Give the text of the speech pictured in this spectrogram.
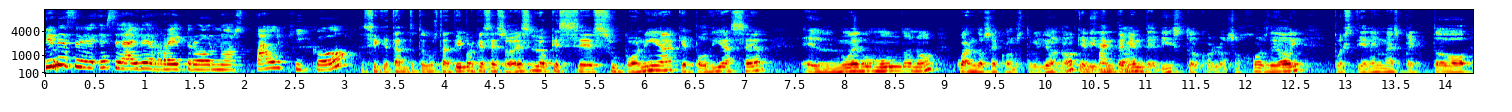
tiene ese, ese, aire retro nostálgico. Sí, que tanto te gusta a ti porque es eso, es lo que se suponía que podía ser el nuevo mundo, ¿no? Cuando se construyó, ¿no? Que evidentemente, visto con los ojos de hoy, pues tiene un aspecto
